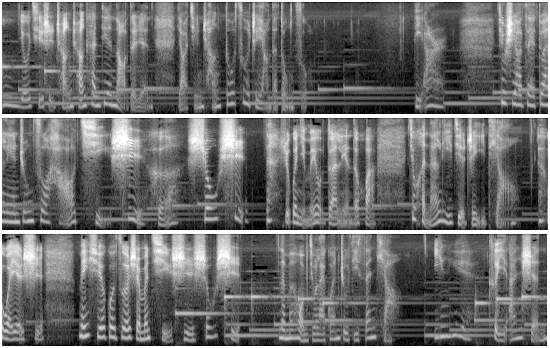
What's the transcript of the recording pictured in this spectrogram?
嗯，尤其是常常看电脑的人，要经常多做这样的动作。第二，就是要在锻炼中做好起势和收势。如果你没有锻炼的话，就很难理解这一条。我也是，没学过做什么起势收势。那么，我们就来关注第三条：音乐可以安神。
